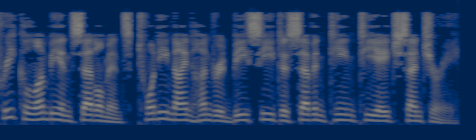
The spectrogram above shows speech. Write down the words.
Pre-Columbian settlements 2900 BC to 17th century.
